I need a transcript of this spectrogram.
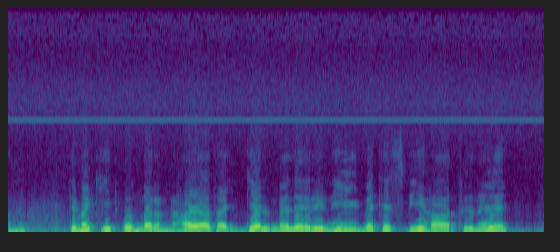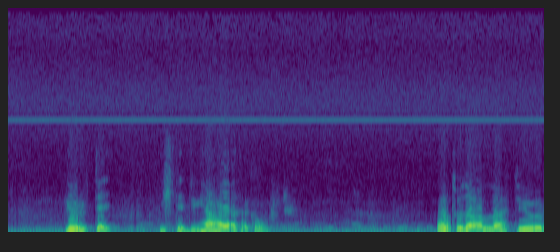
anlar. Demek ki onların hayata gelmelerini ve tesbihatını görüp de işte dünya hayata kavuştu. Otu da Allah diyor,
